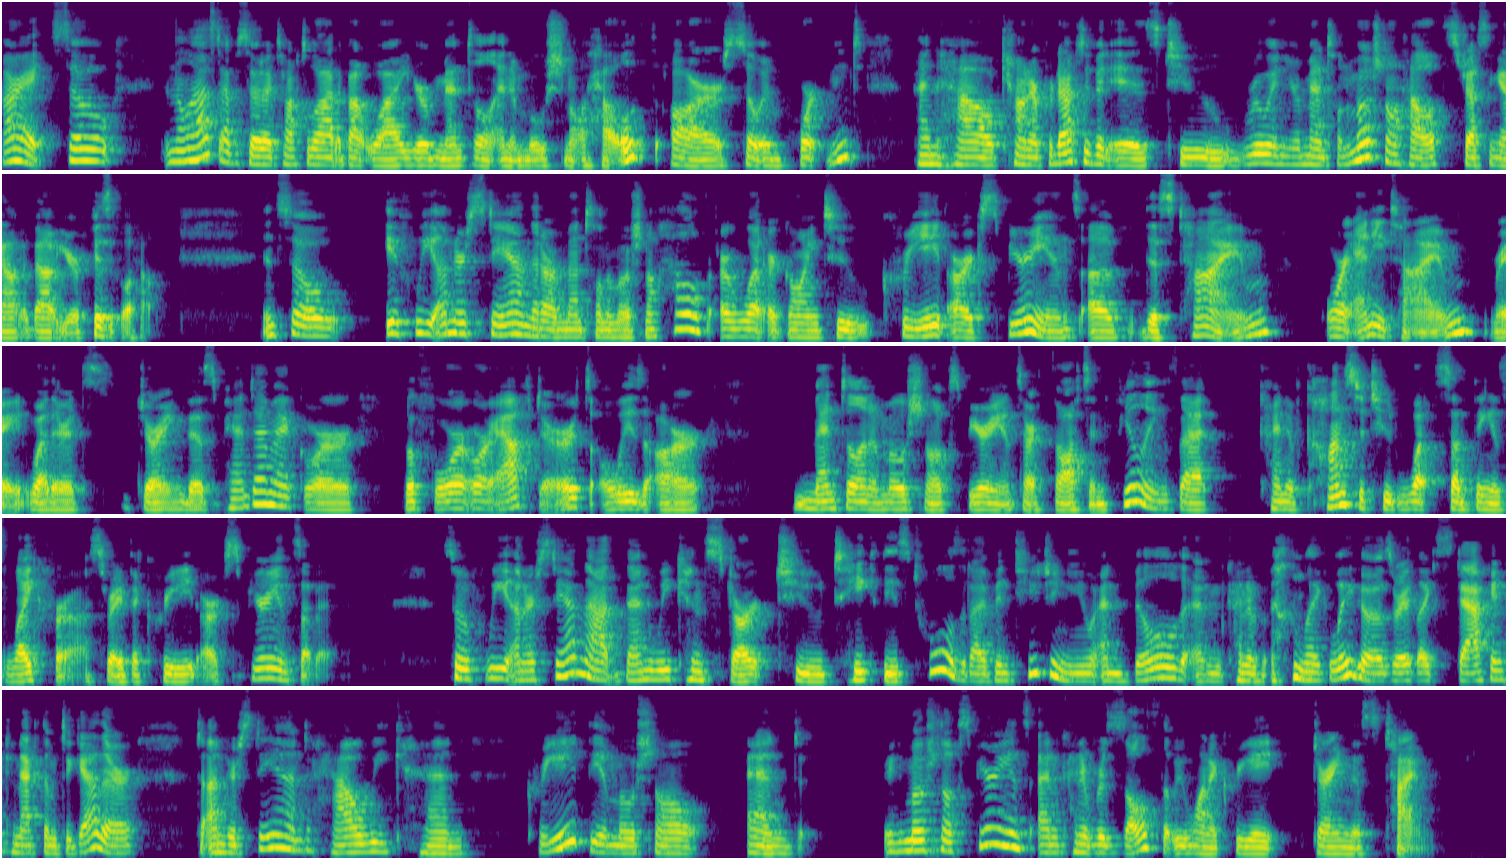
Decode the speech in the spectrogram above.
All right. So, in the last episode, I talked a lot about why your mental and emotional health are so important and how counterproductive it is to ruin your mental and emotional health, stressing out about your physical health. And so, if we understand that our mental and emotional health are what are going to create our experience of this time or any time, right? Whether it's during this pandemic or before or after, it's always our mental and emotional experience, our thoughts and feelings that kind of constitute what something is like for us, right? That create our experience of it. So if we understand that, then we can start to take these tools that I've been teaching you and build and kind of like Legos, right? Like stack and connect them together to understand how we can create the emotional and emotional experience and kind of results that we want to create during this time.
